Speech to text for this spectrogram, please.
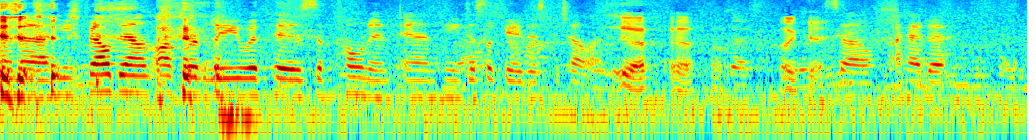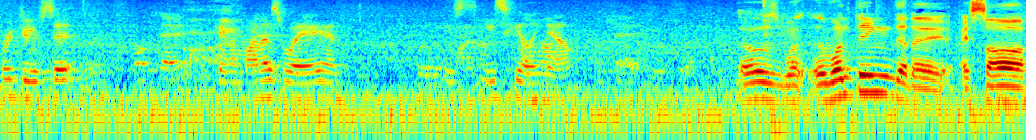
and uh, he fell down awkwardly with his opponent, and he dislocated his patella. yeah, yeah. Okay. So I had to reduce it and get him on his way, and he's he's healing now. That was one the one thing that I I saw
